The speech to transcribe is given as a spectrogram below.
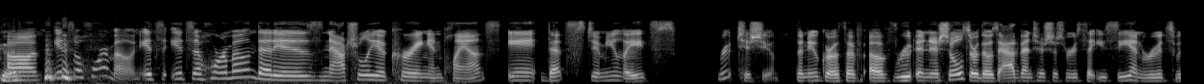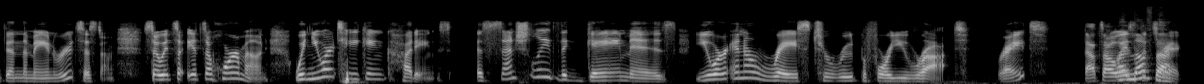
Good. Um, it's a hormone. It's it's a hormone that is naturally occurring in plants and that stimulates root tissue, the new growth of, of root initials or those adventitious roots that you see and roots within the main root system. So it's a, it's a hormone. When you are taking cuttings, essentially the game is you are in a race to root before you rot, right? That's always I love the that.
